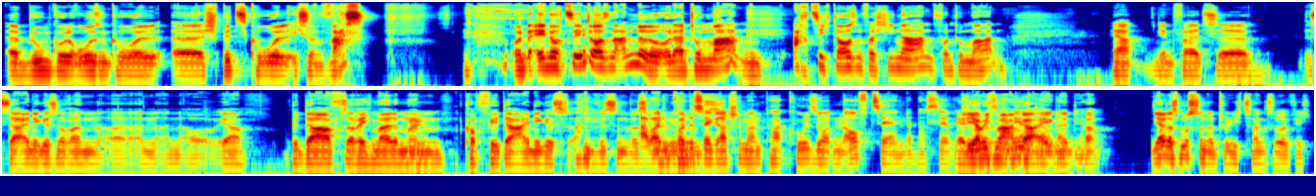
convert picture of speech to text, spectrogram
äh, Blumenkohl, Rosenkohl, äh, Spitzkohl. Ich so, was? Und ey, noch 10.000 andere oder Tomaten. 80.000 verschiedene Arten von Tomaten. Ja, jedenfalls äh, ist da einiges noch an, an, an ja, Bedarf, sag ich mal, in meinem hm. Kopf fehlt da einiges an Wissen, was Aber du konntest ja gerade schon mal ein paar Kohlsorten aufzählen, dann hast du ja Ja, die habe ich mal angeeignet, oder? ja. Ja, das musst du natürlich zwangsläufig.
